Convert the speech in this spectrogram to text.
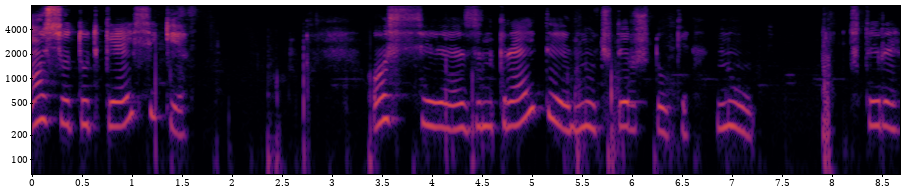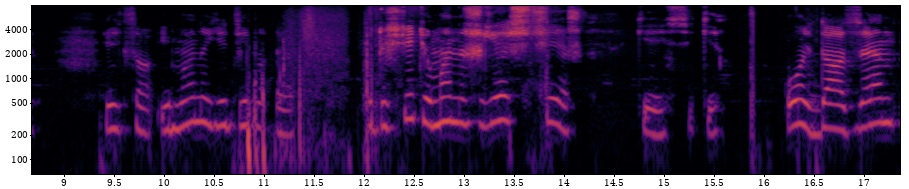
Ось тут кейсики. Ось зенкрейти, ну, 4 штуки. Ну, 4 яйця. І в мене є Діна F. Подождіть, у мене ж є ще ж кейсики. Ой, да, Зен,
